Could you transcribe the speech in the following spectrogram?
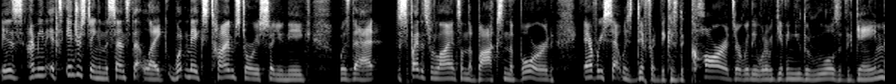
is, I mean, it's interesting in the sense that, like, what makes Time Stories so unique was that despite its reliance on the box and the board, every set was different because the cards are really what are giving you the rules of the game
